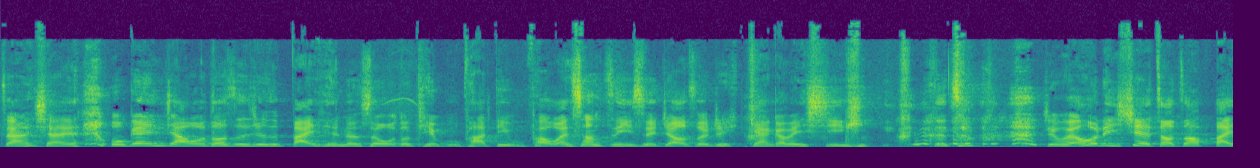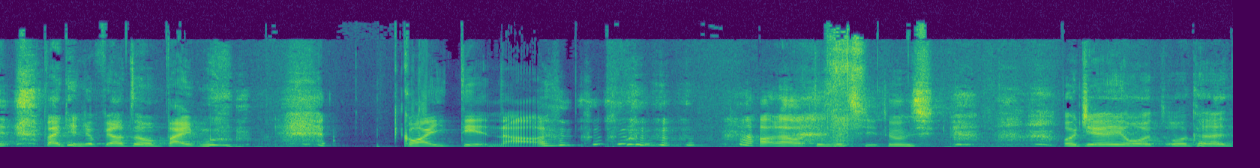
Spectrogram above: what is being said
这样吓人。我跟你讲，我都是就是白天的时候我都天不怕地不怕，晚上自己睡觉的时候就赶快被吸那种，就会我你现在早知道白白天就不要这么白目。乖一点呐！好了，我对不起，对不起。我觉得我我可能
